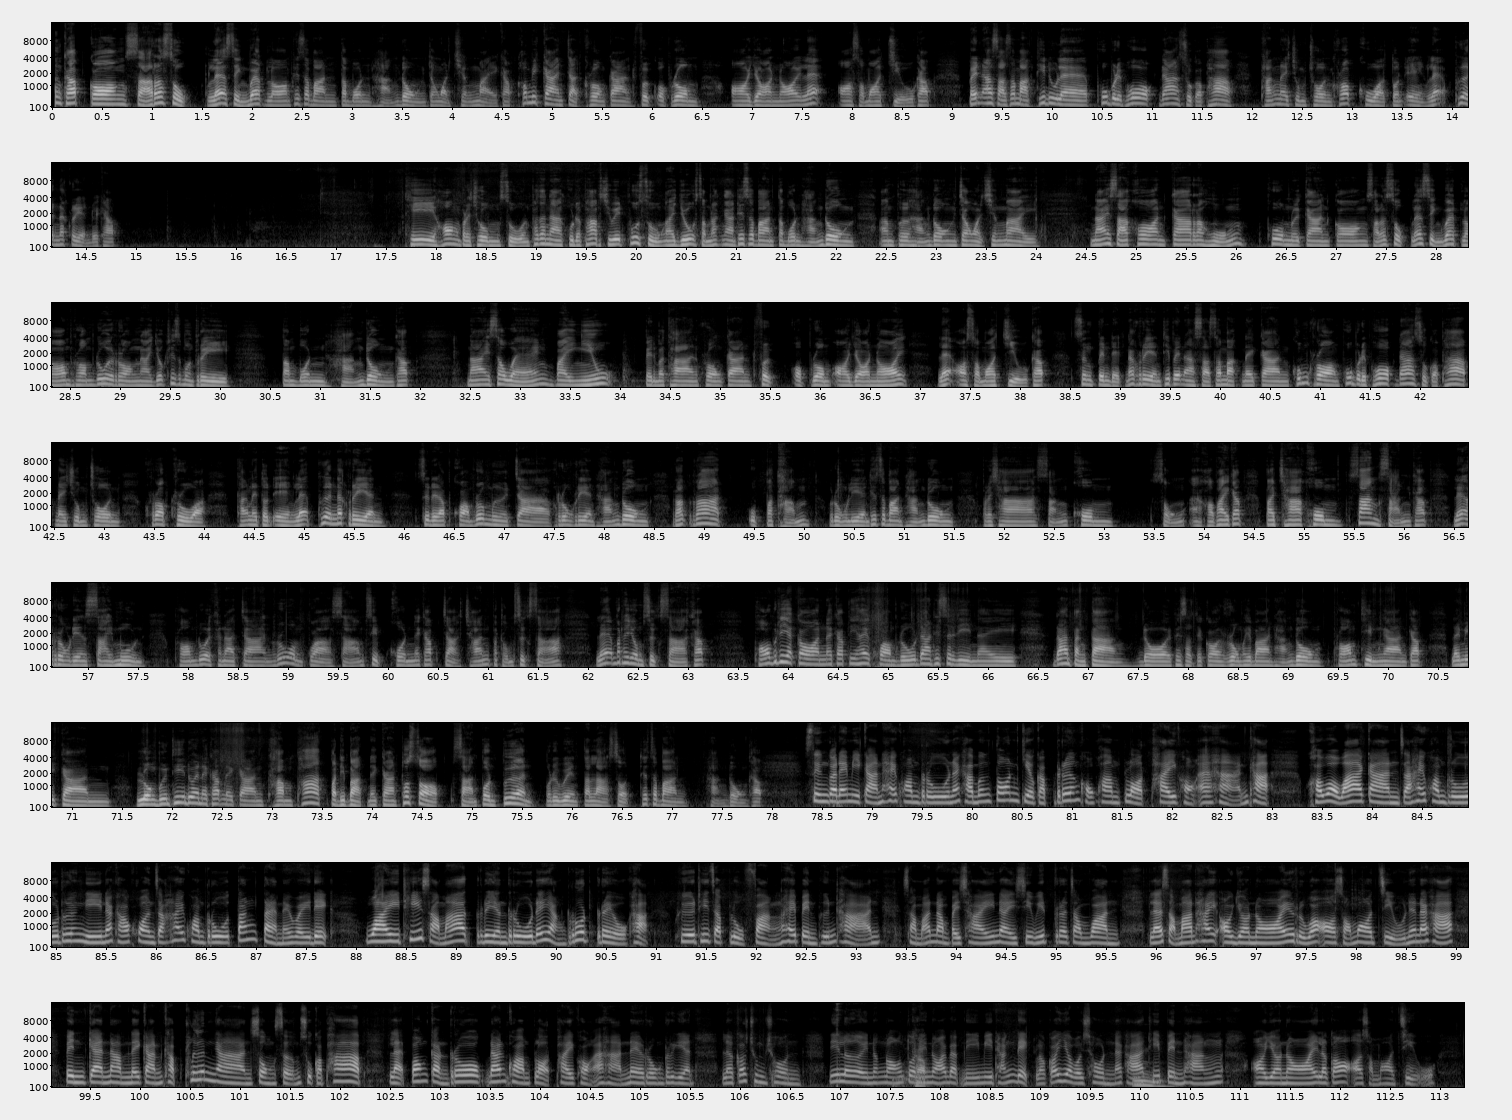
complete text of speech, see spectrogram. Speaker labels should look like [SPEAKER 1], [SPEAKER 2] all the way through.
[SPEAKER 1] ครับกองสารสุข และสิ่งแวดล้อมเทศบาลตำบลหางดง จังหวัดเชียงใหม่ครับเขามีการจัดโครงการฝึกอบรมออยน้อย และอสมจิ๋วครับเป็นอาสาสมัครที่ดูแลผู้บริโภคด้านสุขภาพ ทั้งในชุมชน ครอบครัวตนเอง และเพื่อนนักเรียนด้วยครับ ที่ห้องประชุมศูนย์พัฒนาคุณภาพชีวิตผู้สูงอายุสำนักงานเทศบาลตำบลหางดงอำเภอหางดง จังหวัดเชียงใหม่นายสาครการะหง ผู้อำนวยการกองสารสุข และสิ่งแวดล้อมพร้อมด้วยรองนายกเทศมนตรีตำบลหางดงครับนายแสวงใบงิ้ว เป็นประธานโครงการฝึกอบรมออยน้อย และอสมจิ๋วครับซึ่งเป็นเด็กนักเรียนที่เป็นอาสาสมัครในการคุ้มครองผู้บริโภคด้านสุขภาพในชุมชน ครอบครัว ทั้งในตนเองและเพื่อนนักเรียน ซึ่งได้รับความร่วมมือจากโรงเรียนหางดง รัฐราช อุปถัมภ์โรงเรียนเทศบาลหางดง ประชาสังคม สงฆ์อ่าขออภัยครับ ประชาคมสร้างสรรค์ครับ และโรงเรียนไซมูล พร้อมด้วยคณาจารย์ร่วมกว่า 30 คนนะครับ จากชั้นประถมศึกษา และมัธยมศึกษาครับ พร้อมวิทยากรนะครับที่ให้ความรู้ด้านทฤษฎีในด้านต่างๆ โดยเภสัชกรโรงพยาบาลหางดง พร้อมทีมงานครับ และมีการลงพื้นที่ด้วยนะครับในการทำภาคปฏิบัติในการทดสอบสารปนเปื้อน บริเวณตลาดสดเทศบาลหางดงครับ
[SPEAKER 2] ซึ่งก็ได้มีการให้ความรู้นะคะ เบื้องต้นเกี่ยวกับเรื่องของความปลอดภัยของอาหารค่ะ เขาบอกว่าการจะให้ความรู้เรื่องนี้นะคะ ควรจะให้ความรู้ตั้งแต่ในวัยเด็ก วัยที่สามารถเรียนรู้ได้อย่างรวดเร็วค่ะ เพื่อที่จะปลูกฝังให้เป็นพื้นฐาน สามารถนำไปใช้ในชีวิตประจำวัน และสามารถให้ออยน้อย หรือว่าอสมจิ๋วเนี่ยนะคะ เป็นแกนนำในการขับเคลื่อนงาน ส่งเสริมสุขภาพ และป้องกันโรค ด้านความปลอดภัยของอาหารในโรงเรียน แล้วก็ชุมชน นี่เลยน้องๆตัว
[SPEAKER 1] ครับ
[SPEAKER 2] น้อยๆแบบนี้มีทั้งเด็กแล้วก็เยาวชนนะคะ
[SPEAKER 1] อืม
[SPEAKER 2] ที่เป็นทั้งออยน้อย แล้วก็อสมจิ๋ว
